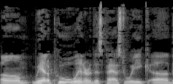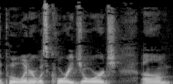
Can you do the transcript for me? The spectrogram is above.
Um, we had a pool winner this past week. Uh, the pool winner was Corey George. Um,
